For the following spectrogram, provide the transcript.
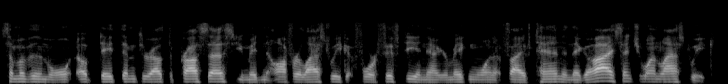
Some of them won't update them throughout the process. You made an offer last week at 450, and now you're making one at 510, and they go, oh, "I sent you one last week."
